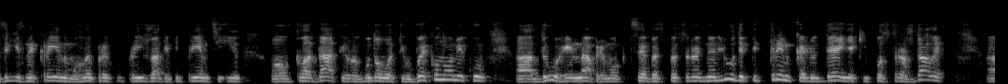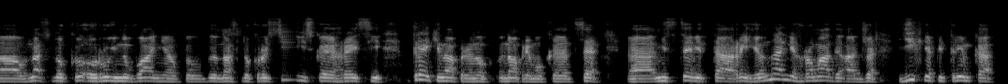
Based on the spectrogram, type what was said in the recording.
з різних країн могли при- приїжджати підприємці і вкладати, розбудовувати в економіку. А Другий напрямок це безпосередньо люди, підтримка людей, які постраждали внаслідок руйнування внаслідок російської агресії. Третій напрямок напрямок е, це е, місцеві та регіональні громади, адже їхня підтримка яка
